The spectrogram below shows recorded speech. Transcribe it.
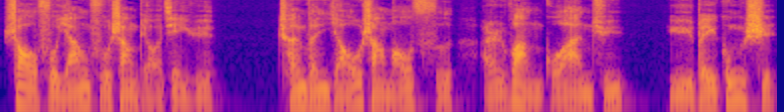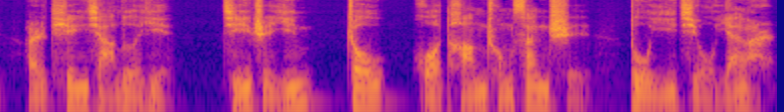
少妇杨父上表谏曰：“臣闻尧上茅茨而万国安居，禹卑公室而天下乐业。及至殷周，或唐崇三尺，度以九言耳。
